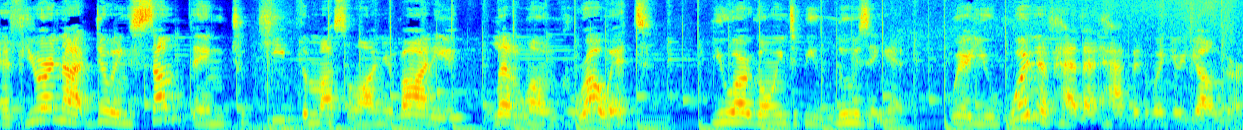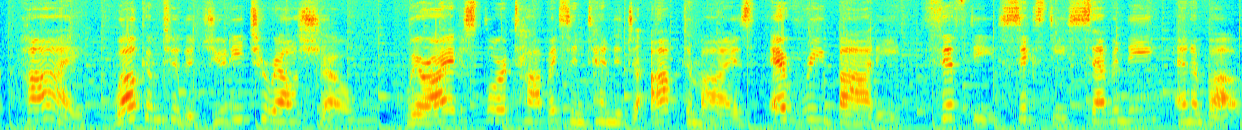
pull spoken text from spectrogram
if you're not doing something to keep the muscle on your body, let alone grow it, you are going to be losing it where you wouldn't have had that happen when you're younger. Hi, welcome to the Judy Torel Show, where I explore topics intended to optimize every body 50, 60, 70, and above.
